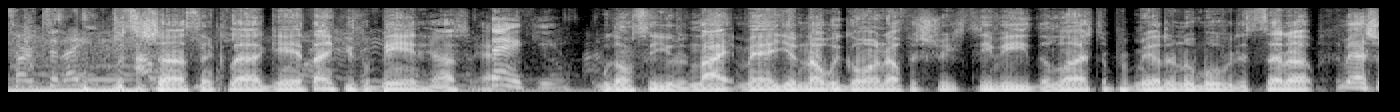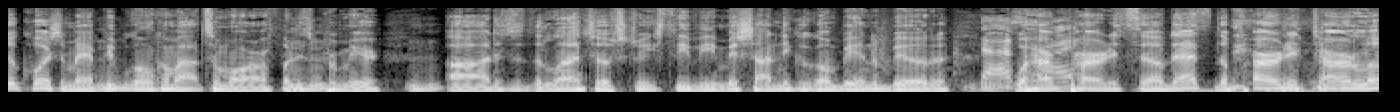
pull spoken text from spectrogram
Mr. Sean Sinclair again, thank you for being here. Thank you. We're gonna see you tonight, man. You know we're going up for Streetz TV, the lunch, the premiere, the new movie, the setup. Let me ask you a question, man. People gonna come out tomorrow for this premiere. Uh, this is the lunch of Streetz TV. Miss Shanika gonna be in the building That's with her right. purdy self. That's the purdy turtle.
